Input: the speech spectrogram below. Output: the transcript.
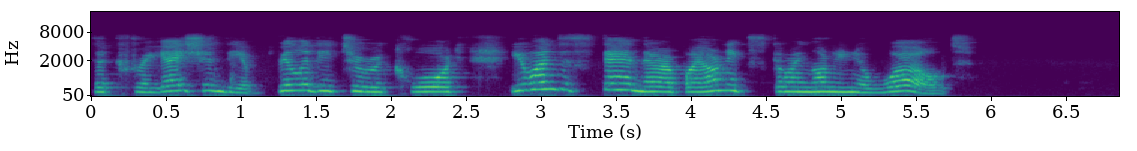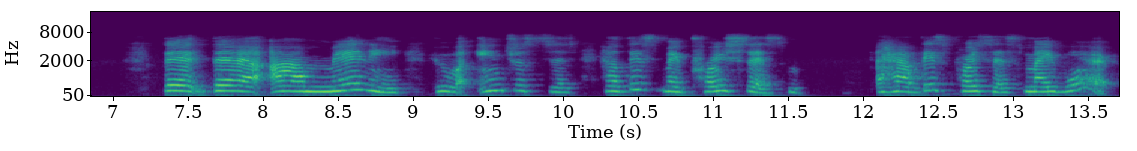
the creation, the ability to record. You understand there are bionics going on in your world. There, there are many who are interested how this may process, how this process may work.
